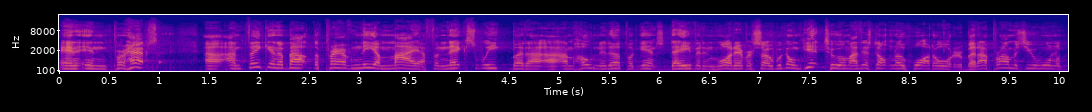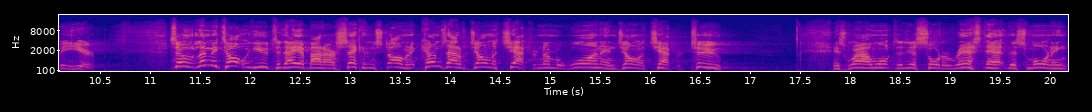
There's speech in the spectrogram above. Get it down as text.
and, and perhaps uh, I'm thinking about the prayer of Nehemiah for next week, but uh, I'm holding it up against David and whatever. So we're going to get to them. I just don't know what order, but I promise you want to be here. So let me talk with you today about our second installment. It comes out of Jonah chapter number one and Jonah chapter two is where I want to just sort of rest at this morning.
